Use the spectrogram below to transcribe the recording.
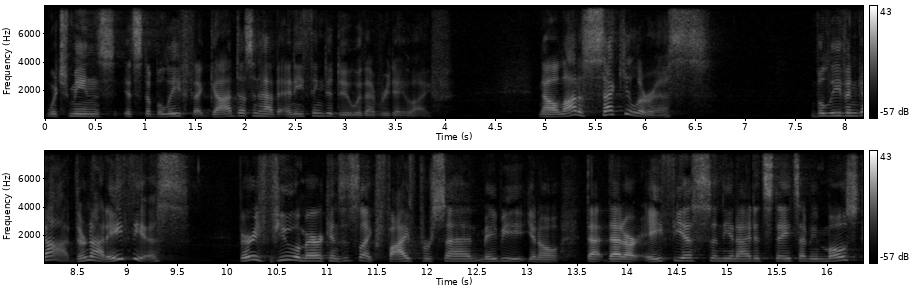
which means it's the belief that God doesn't have anything to do with everyday life. Now, a lot of secularists believe in God. They're not atheists. Very few Americans, it's like 5%, maybe, you know, that, that are atheists in the United States. I mean, most,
